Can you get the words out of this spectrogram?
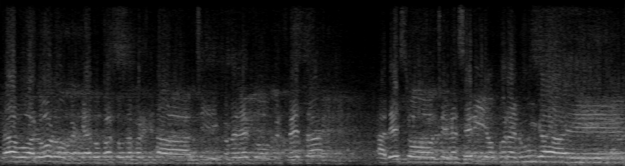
bravo a loro perché hanno fatto una partita, sì, come detto, perfetta. Adesso c'è la serie ancora lunga e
